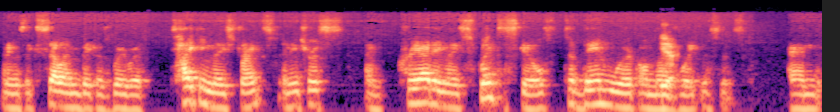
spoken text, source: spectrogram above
And he was excelling because we were taking these strengths and interests and creating these splinter skills to then work on those yeah. weaknesses. And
